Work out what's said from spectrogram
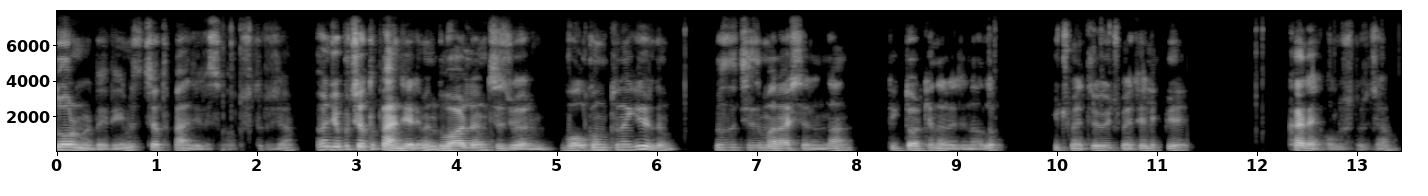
dormer dediğimiz çatı penceresini oluşturacağım. Önce bu çatı penceremin duvarlarını çiziyorum. Wall komutuna girdim. Hızlı çizim araçlarından dikdörtgen aracını alıp 3 metre 3 metrelik bir kare oluşturacağım.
